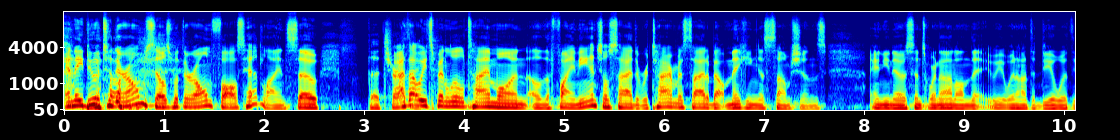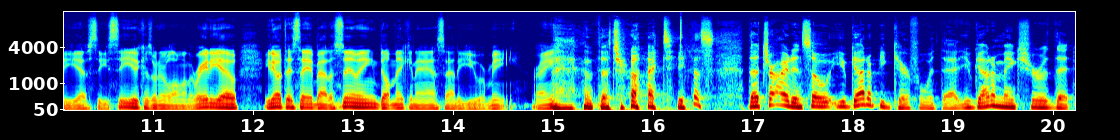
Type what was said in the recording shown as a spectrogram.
and they do it to their own selves with their own false headlines. So. That's right. I thought we'd spend a little time on, on the financial side, the retirement side, about making assumptions. And you know, since we're not on the, we don't have to deal with the FCC because we're no longer on the radio. You know what they say about assuming? Don't make an ass out of you or me, right? that's right. Yes, that's right. And so you've got to be careful with that. You've got to make sure that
